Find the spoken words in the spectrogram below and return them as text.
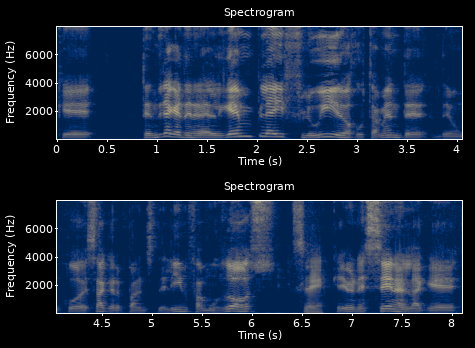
que tendría que tener el gameplay fluido justamente de un juego de Sucker Punch, del Infamous 2, Sí. que hay una escena en la que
